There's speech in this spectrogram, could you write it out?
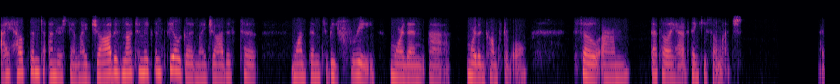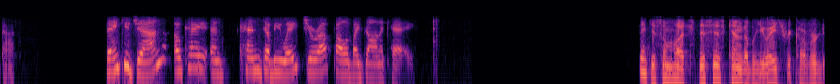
I help them to understand my job is not to make them feel good. My job is to want them to be free more than uh, more than comfortable. So um, that's all I have. Thank you so much. I pass. Thank you, Jen. Okay, and Ken WH, you're up, followed by Donna K. Thank you so much. This is Ken WH, recovered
